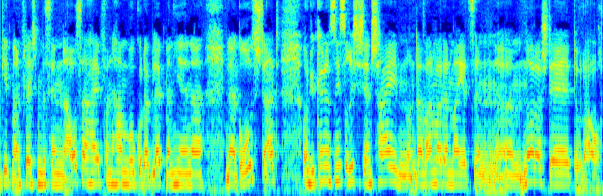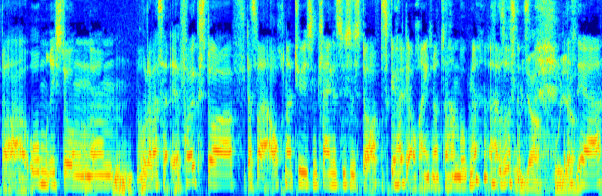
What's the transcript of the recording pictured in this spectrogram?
geht man vielleicht ein bisschen außerhalb von Hamburg oder bleibt man hier in einer, in einer Großstadt und wir können uns nicht so richtig entscheiden. Und da waren wir dann mal jetzt in ähm, Norderstedt oder auch da oben Richtung ähm, oder was äh, Volksdorf. Das war auch natürlich ein kleines süßes Dorf. Das gehört ja auch eigentlich noch zu Hamburg, ne? Also oh ja, oh ja. Das, ja. ja.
